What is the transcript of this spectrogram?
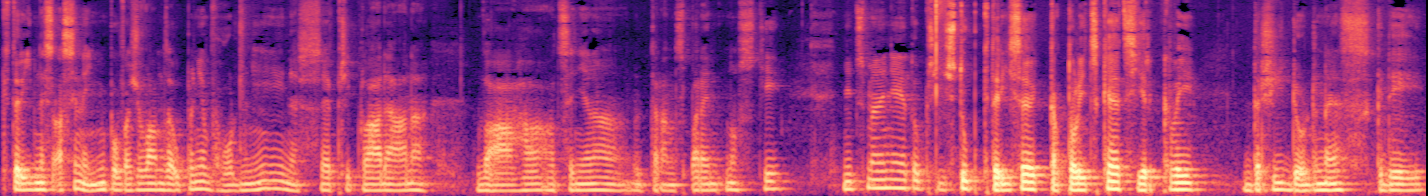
který dnes asi není považován za úplně vhodný, dnes je přikládána váha a ceněna transparentnosti. Nicméně je to přístup, který se katolické církvi drží dodnes, kdy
